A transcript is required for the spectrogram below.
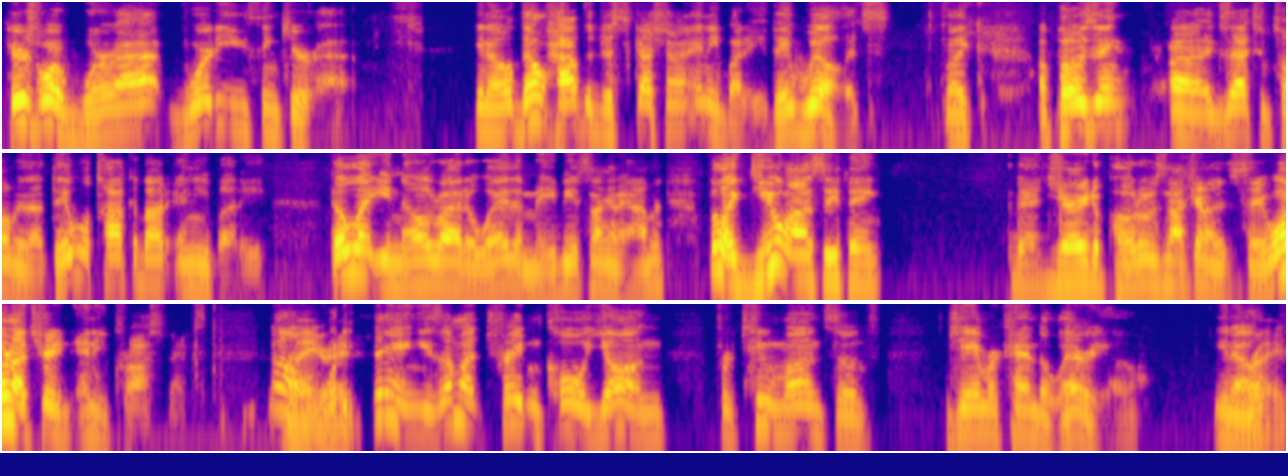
Here's where we're at. Where do you think you're at? You know they'll have the discussion on anybody. They will. It's like opposing uh, execs have told me that. They will talk about anybody. They'll let you know right away that maybe it's not going to happen. But like do you honestly think that jerry dipoto is not going to say well, we're not trading any prospects. No right, what right. he's saying is i'm not trading cole young for two months of jeimer candelario you know? Right.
